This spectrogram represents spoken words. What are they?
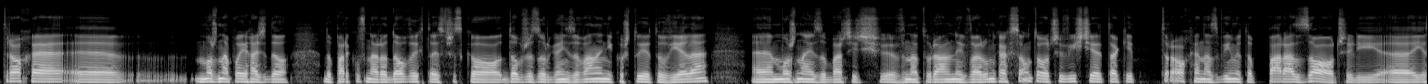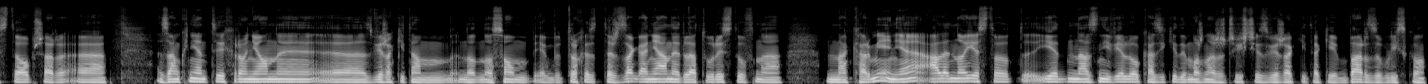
trochę. Można pojechać do, do parków narodowych, to jest wszystko dobrze zorganizowane, nie kosztuje to wiele. E, można je zobaczyć w naturalnych warunkach. Są to oczywiście takie trochę, nazwijmy to parazoo, czyli jest to obszar zamknięty, chroniony. E, zwierzaki tam no, no są jakby trochę też zaganiane dla turystów na, na karmienie, ale no jest to jedna z niewielu okazji, kiedy można rzeczywiście zwierzaki takie bardzo blisko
